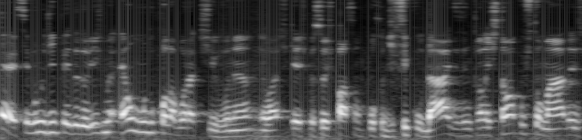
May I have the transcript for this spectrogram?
É, esse mundo de empreendedorismo é um mundo colaborativo, né? Eu acho que as pessoas passam por dificuldades, então elas estão acostumadas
